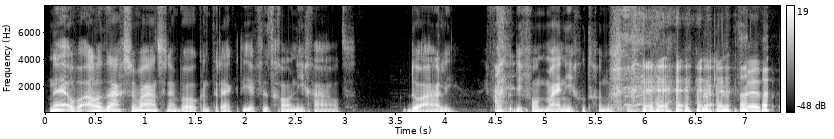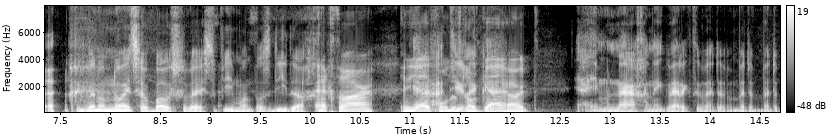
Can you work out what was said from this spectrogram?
Nee, op Alledaagse Waanzin hebben we ook een track. Die heeft het gewoon niet gehaald. Door Ali. Die vond, die vond mij niet goed genoeg. Vet. ik ben nog nooit zo boos geweest op iemand als die dag. Echt waar? En jij Ja, vond het gewoon keihard. Ja, je moet nagaan. Ik werkte bij de, bij de, bij de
